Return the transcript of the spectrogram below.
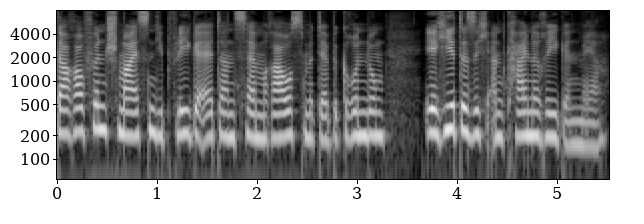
Daraufhin schmeißen die Pflegeeltern Sam raus mit der Begründung, er hielte sich an keine Regeln mehr.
